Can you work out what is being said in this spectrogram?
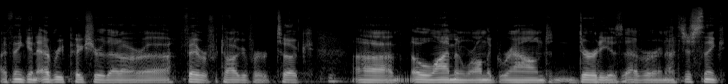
I think in every picture that our uh, favorite photographer took, uh, O linemen were on the ground, dirty as ever. And I just think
